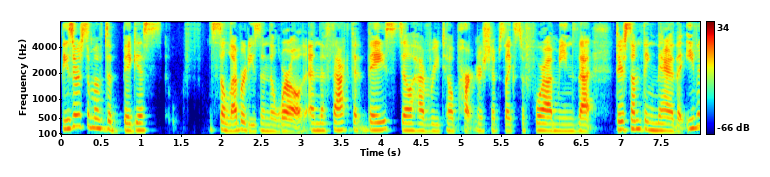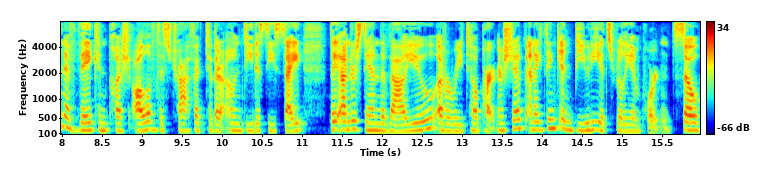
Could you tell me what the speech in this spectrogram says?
these are some of the biggest celebrities in the world. And the fact that they still have retail partnerships like Sephora means that there's something there that even if they can push all of this traffic to their own D2C site, they understand the value of a retail partnership. And I think in beauty, it's really important. So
